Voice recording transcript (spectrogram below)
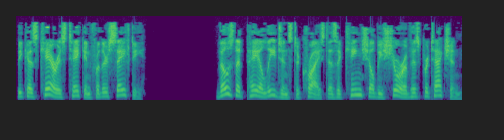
Because care is taken for their safety. Those that pay allegiance to Christ as a king shall be sure of his protection.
